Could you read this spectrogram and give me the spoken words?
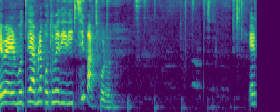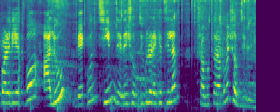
এবার এর মধ্যে আমরা প্রথমে দিয়ে দিচ্ছি পাঁচফোড়ন। এরপরে দিয়ে দেবো আলু, বেগুন, ছিম, যে যে সবজিগুলো রেখেছিলাম, সমস্ত রকমের সবজিগুলো।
